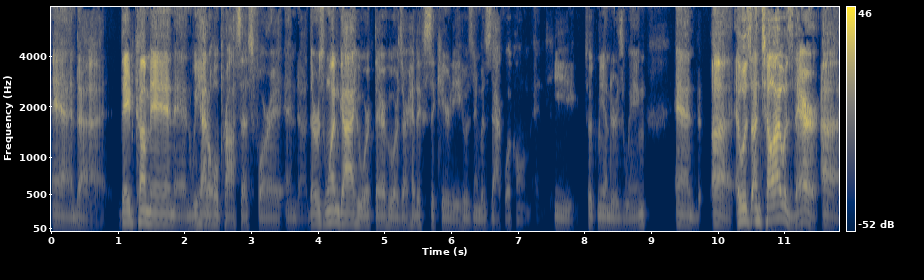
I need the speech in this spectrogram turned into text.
and uh, they'd come in and we had a whole process for it. And uh, there was one guy who worked there who was our head of security, whose name was Zach Wickholm, and he took me under his wing. And uh, it was until I was there. Uh,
